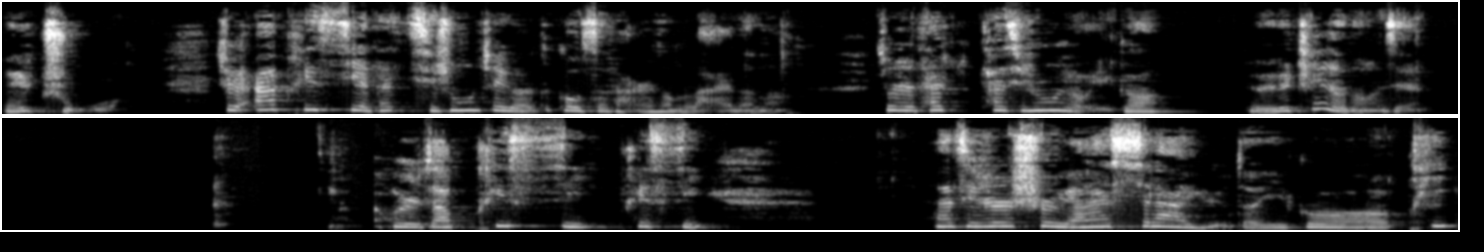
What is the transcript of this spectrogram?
为主。这个 appreciate 它其中这个构词法是怎么来的呢？就是它它其中有一个有一个这个东西，或者叫 appreciate。它其实是原来希腊语的一个 p，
